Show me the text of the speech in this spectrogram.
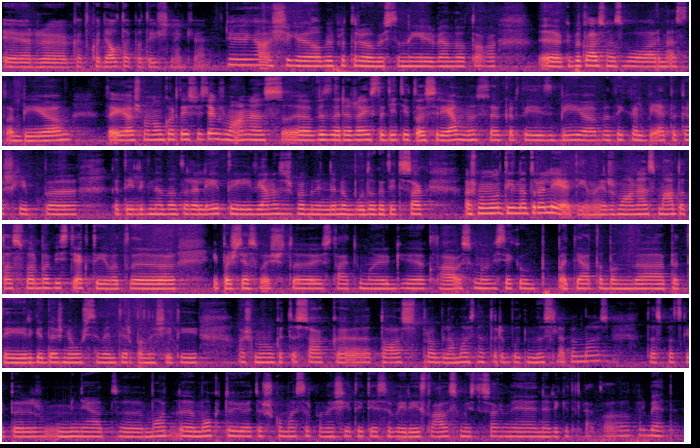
ir kad kodėl tu apie tai išnekė. Jo, aš irgi labai pritariu Augustinai ir vien dėl to, e, kaip ir klausimas buvo, ar mes to bijom. Tai aš manau, kartais vis tiek žmonės e, vis dar yra įstatyti į tos rėmus ir kartais bijo apie tai kalbėti kažkaip, e, kad tai lyg nenatūraliai. Tai vienas iš pagrindinių būdų, kad tai tiesiog, aš manau, tai natūraliai ateina ir žmonės mato tą svarbą vis tiek. Tai vat, e, ypač ties va šito įstatymo irgi klausimų vis tiek jau atėjo ta banga apie tai irgi dažniau užsiminti ir panašiai. Tai aš manau, kad tiesiog tos problemos neturi būti nuslepiamas. Tas pats kaip ir minėjot, mokytojų etiškumas ir panašiai, tai ties įvairiais klausimais tiesiog ne, nereikia tylėto kalbėti.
